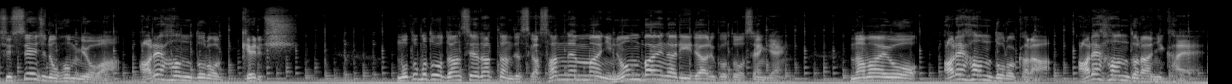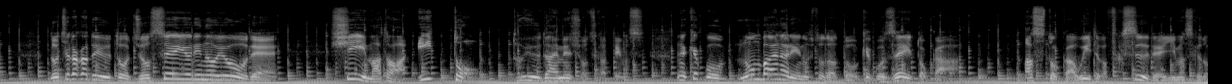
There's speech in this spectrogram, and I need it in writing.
出生時の本名はアレハンドロ・ゲルシ。もともと男性だったんですが3年前にノンバイナリーであることを宣言。名前をアレハンドロからアレハンドラに変えどちらかというと女性寄りのようで C または IT という代名詞を使っています、ね、結構ノンバイナリーの人だと結構 They とか Us とか We とか複数で言いますけど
